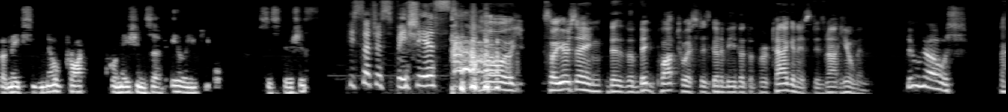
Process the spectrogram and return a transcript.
but makes no proclamations of alien people. Suspicious? He's such a specious. oh, so you're saying the, the big plot twist is going to be that the protagonist is not human. Who knows?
